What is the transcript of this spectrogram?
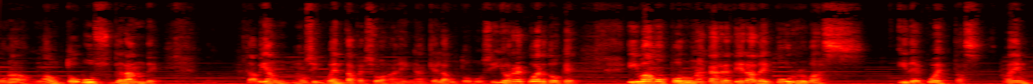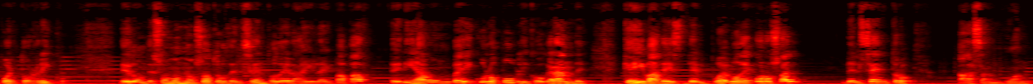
un autobús grande habían como 50 personas en aquel autobús. Y yo recuerdo que íbamos por una carretera de curvas y de cuestas en Puerto Rico, de donde somos nosotros, del centro de la isla. Y papá tenía un vehículo público grande que iba desde el pueblo de Corozal, del centro, a San Juan.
